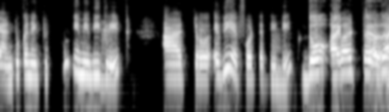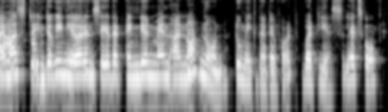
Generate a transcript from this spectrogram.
can to connect with you they may be great at uh, every effort that they mm. take. Though I, but, uh, I must intervene here and say that Indian men are not known to make that effort. But yes, let's hope.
